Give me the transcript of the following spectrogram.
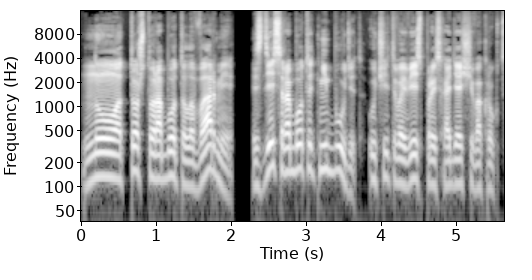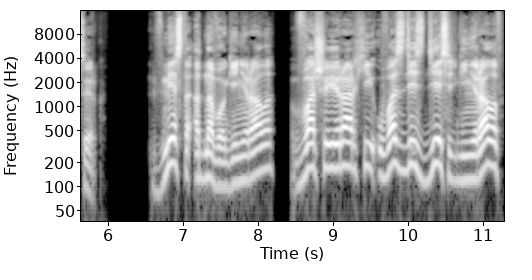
Но то, что работало в армии, здесь работать не будет, учитывая весь происходящий вокруг цирк. Вместо одного генерала в вашей иерархии у вас здесь 10 генералов,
